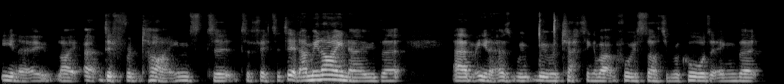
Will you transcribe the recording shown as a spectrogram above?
you know, like at different times to to fit it in. I mean, I know that um, you know, as we, we were chatting about before we started recording, that,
